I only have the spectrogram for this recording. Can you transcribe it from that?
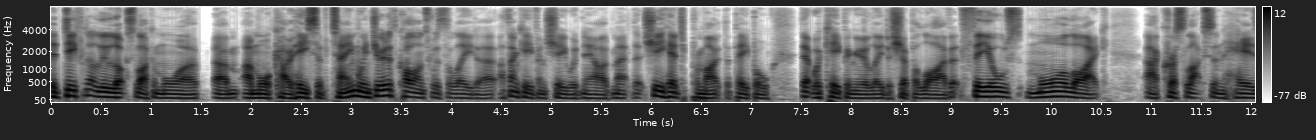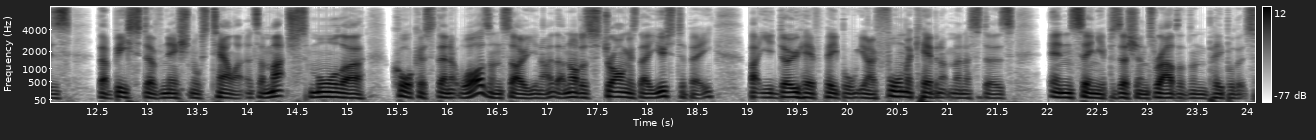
It definitely looks like a more um, a more cohesive team. When Judith Collins was the leader, I think even she would now admit that she had to promote the people that were keeping her leadership alive. It feels more like uh, Chris Luxon has the best of Nationals talent. It's a much smaller caucus than it was, and so you know they're not as strong as they used to be. But you do have people, you know, former cabinet ministers in senior positions rather than people that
